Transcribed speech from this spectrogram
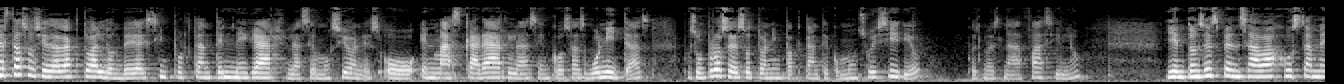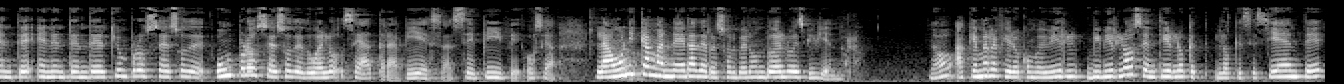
esta sociedad actual donde es importante negar las emociones o enmascararlas en cosas bonitas, pues un proceso tan impactante como un suicidio, pues no es nada fácil, ¿no? Y entonces pensaba justamente en entender que un proceso de, un proceso de duelo se atraviesa, se vive. O sea, la única manera de resolver un duelo es viviéndolo. ¿No? ¿A qué me refiero con vivir, vivirlo? Sentir lo que, lo que se siente,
